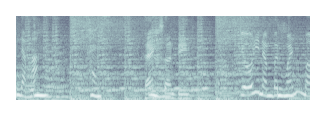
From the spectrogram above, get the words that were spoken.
இந்தம்மா. தேங்க்ஸ் தேங்க்ஸ் ஆண்டி ஜோடி நம்பர் ஒன்மா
